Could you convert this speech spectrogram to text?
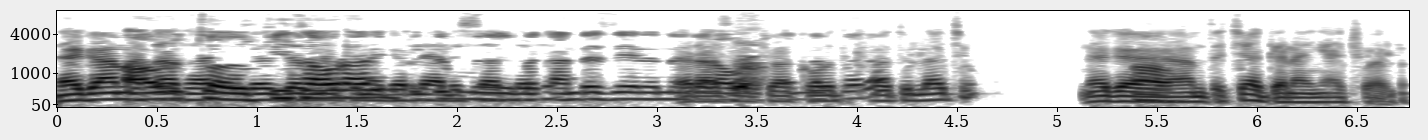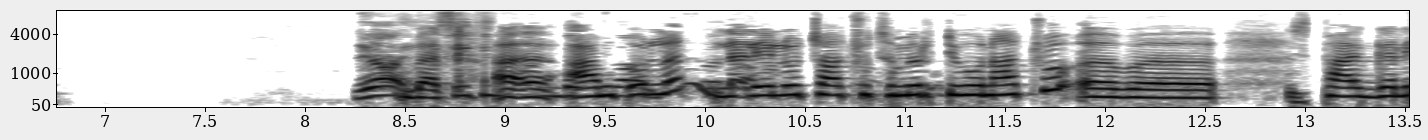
ነገ ነገ ነገ አካውንት ክፈቱላቸው። አምጥቼ ያገናኛቸዋለሁ። አምጡልን። ለሌሎቻችሁ ትምህርት ይሆናችሁ። ፓገሌ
